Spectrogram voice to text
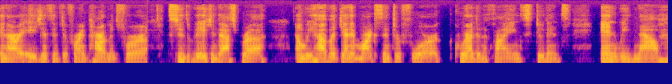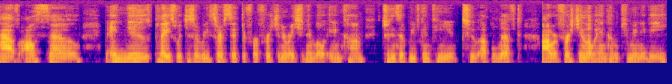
and our Asian Center for Empowerment for students of the Asian diaspora. And we have a Janet Mark Center for queer identifying students. And we now have also a new place, which is a resource center for first generation and low income students that we've continued to uplift our first gen low income community.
